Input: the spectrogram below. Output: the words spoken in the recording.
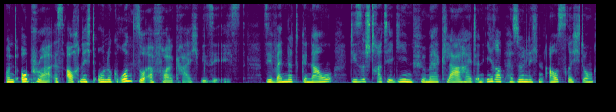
Und Oprah ist auch nicht ohne Grund so erfolgreich, wie sie ist. Sie wendet genau diese Strategien für mehr Klarheit in ihrer persönlichen Ausrichtung,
